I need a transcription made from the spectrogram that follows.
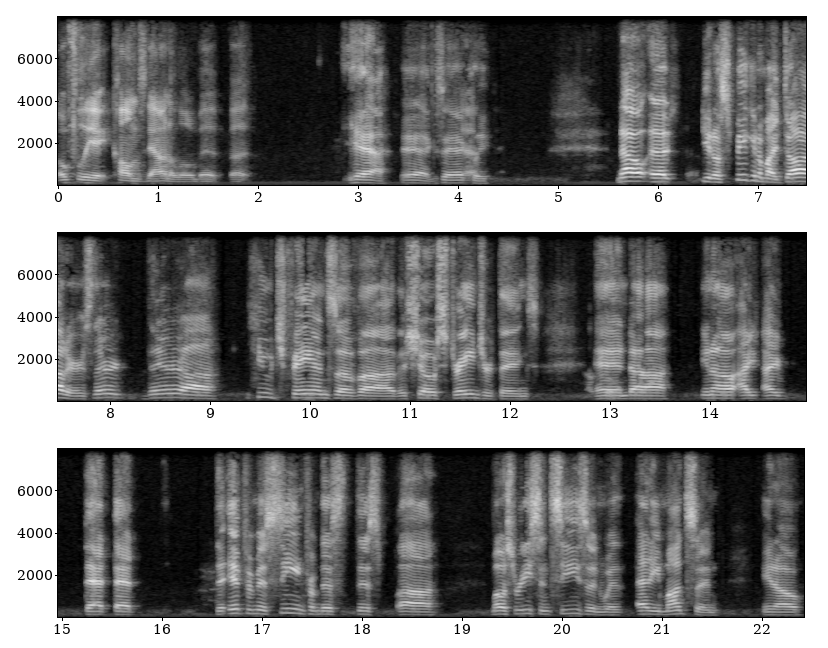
Hopefully, it calms down a little bit. But Yeah, yeah, exactly. Now, uh, you know, speaking of my daughters, they're they're uh, huge fans of uh, the show Stranger Things, and uh, you know, I, I that that the infamous scene from this this uh, most recent season with Eddie Munson, you know,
